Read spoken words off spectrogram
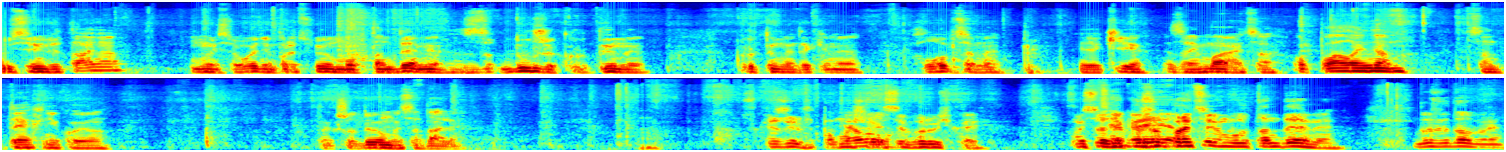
Усім вітання. Ми сьогодні працюємо в тандемі з дуже крутими, крутими такими хлопцями, які займаються опаленням, сантехнікою. Так що дивимося далі. Скажи, помашай себе ручкою. Ми сьогодні кажу, працюємо в тандемі. Дуже добре.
